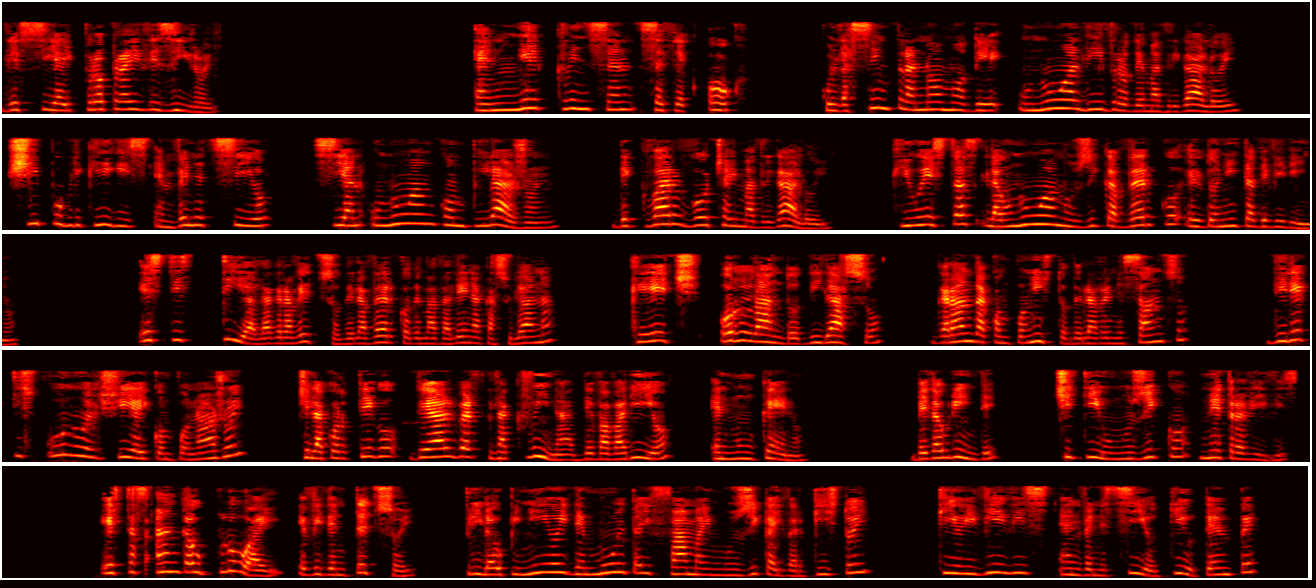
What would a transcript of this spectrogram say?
de siei proprai desiroi. En 1578 cun la simpla nomo de unua libro de madrigaloi, si publicigis en Venezio sian unuan compilajon de quar vociai madrigaloi, quiu estas la unua musica verco el donita de Virino. Estis tia la gravezzo de la verco de Maddalena Casulana, che ec Orlando di granda componisto de la Renesanso, directis unu el ŝiaj componajoi ce la cortego de Albert la Quina de Bavario en Muncheno. Bedaurinde, citiu musico ne travivis. Estas ancau pluai evidentezoi pri la opinioi de multai famai musicai verkistoi, kiuj vivis en Venecio tiu tempe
